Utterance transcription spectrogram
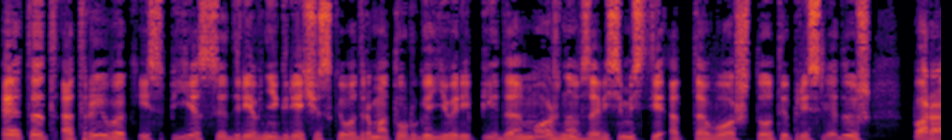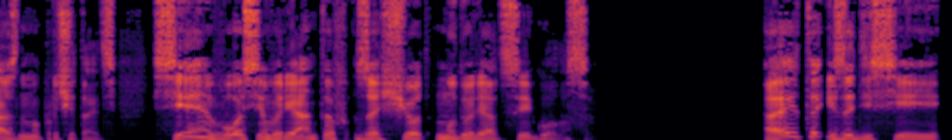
Этот отрывок из пьесы древнегреческого драматурга Еврипида можно, в зависимости от того, что ты преследуешь, по-разному прочитать. Семь-восемь вариантов за счет модуляции голоса. А это из «Одиссеи»,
